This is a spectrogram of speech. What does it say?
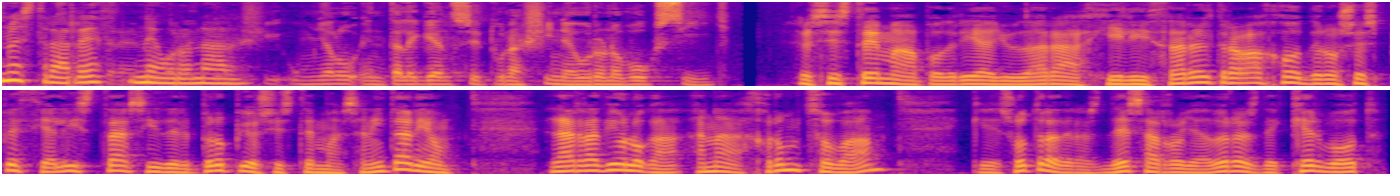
nuestra red neuronal. El sistema podría ayudar a agilizar el trabajo de los especialistas y del propio sistema sanitario. La radióloga Ana Hromtsova, que es otra de las desarrolladoras de CareBot,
